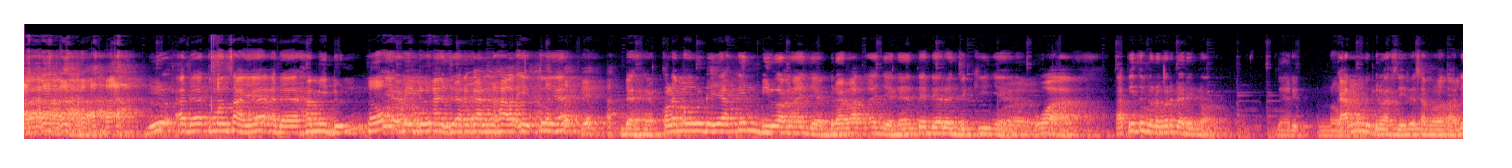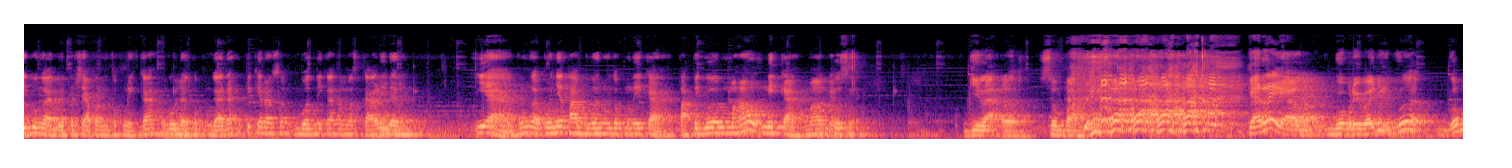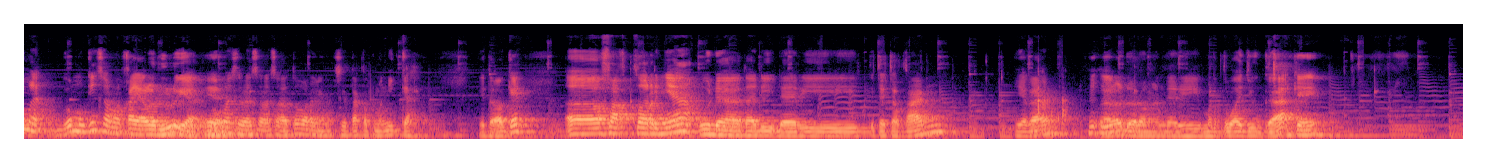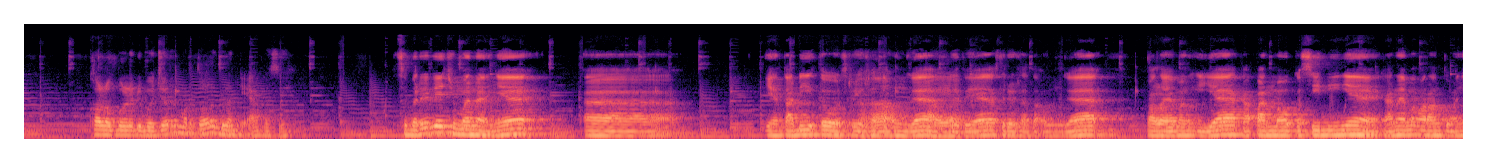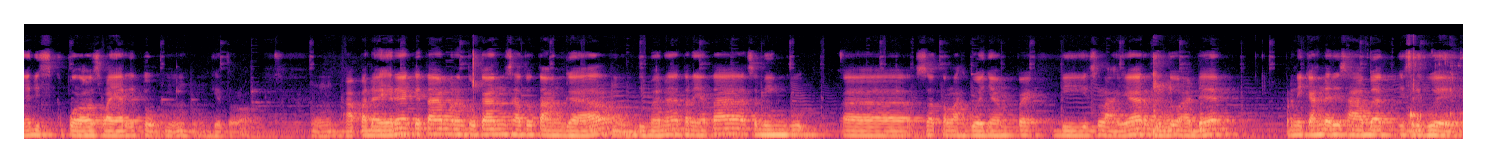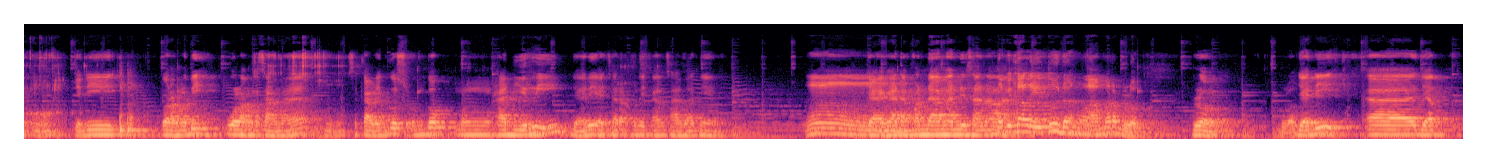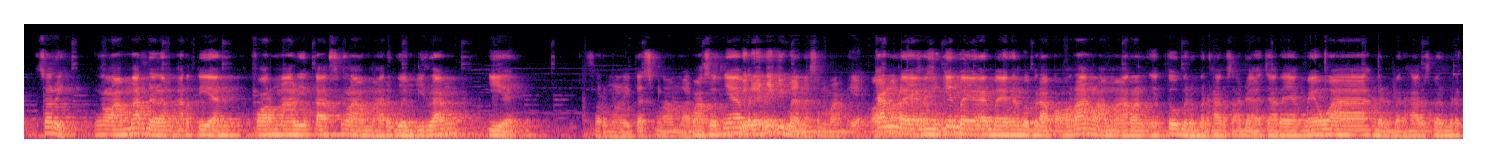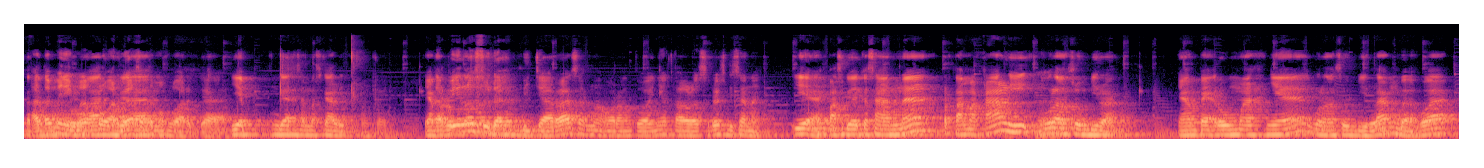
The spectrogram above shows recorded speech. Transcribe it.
dulu ada teman saya ada Hamidun. Oh, yang Hamidun. mengajarkan hal itu ya. Dah kalau emang lu udah yakin bilang aja berangkat aja nanti ada rezekinya. Wah tapi itu benar-benar dari nol. Dari nol. kan gue bilang sendiri sama lo tadi gue nggak ada persiapan untuk nikah. Gue udah nggak ada kepikiran buat nikah sama sekali dan iya gue nggak punya tabungan untuk menikah. Tapi gue mau nikah mampus ya Gila loh, sumpah. Karena ya gue pribadi gue gue gue mungkin sama kayak lo dulu ya. Gue Iya. masih salah satu orang yang masih takut menikah. Gitu, oke. Eh, faktornya udah tadi dari kecocokan, ya kan? Lalu dorongan dari mertua juga. oke Kalau boleh dibocorin mertua lo bilang kayak apa sih? sebenarnya dia cuma nanya eh yang tadi itu serius Ah, atau enggak oh, iya. gitu ya serius atau enggak kalau emang iya kapan mau ke sininya karena emang orang tuanya di kepulauan Selayar itu gitu loh Hmm. Nah, pada akhirnya kita menentukan satu tanggal di mana ternyata seminggu eh, setelah gue nyampe di Selayar itu ada pernikahan dari sahabat istri gue. Jadi kurang lebih pulang ke sana sekaligus untuk menghadiri dari acara pernikahan sahabatnya. Hmm. Kayak gak ada pandangan di sana. Tapi kali itu udah ngelamar belum? belum. Belum. Jadi eh, jat- sorry ngelamar dalam artian formalitas ngelamar gue bilang iya. Formalitas ngelamar. Maksudnya bedanya gimana sama ya? kan bayangan mungkin bayangan-bayangan beberapa orang lamaran itu benar-benar harus ada acara yang mewah, benar-benar harus benar-benar ketemu atau minimal keluarga. keluarga ketemu keluarga. Yep, enggak sama sekali. Oke. Ya, Tapi lo sudah bicara sama orang tuanya kalau serius di sana. Iya, pas gue ke sana pertama kali gue langsung bilang, nyampe rumahnya gue langsung bilang bahwa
